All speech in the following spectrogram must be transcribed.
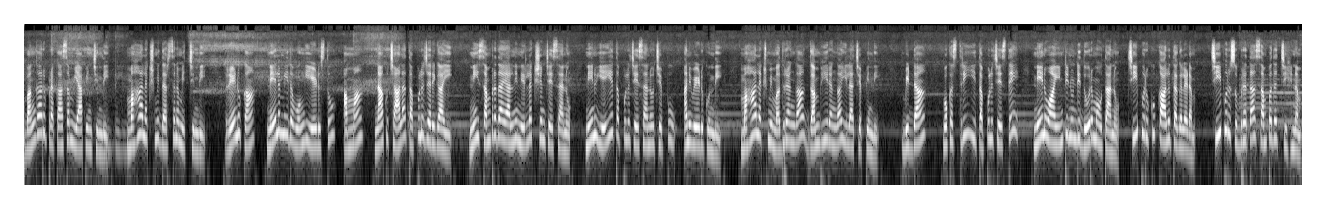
బంగారు ప్రకాశం వ్యాపించింది. మహాలక్ష్మి దర్శనమిచ్చింది. రేణుక నేలమీద వంగి ఏడుస్తూ అమ్మా నాకు చాలా తప్పులు జరిగాయి. నీ సంప్రదాయాల్ని నిర్లక్ష్యం చేశాను. నేను ఏ ఏ తప్పులు చేశానో చెప్పు అని వేడుకుంది. మహాలక్ష్మి మధురంగా గంభీరంగా ఇలా చెప్పింది. బిడ్డా ఒక స్త్రీ ఈ తప్పులు చేస్తే నేను ఆ ఇంటి నుండి దూరమవుతాను. చీపురుకు కాలు తగలడం. చీపురు శుభ్రత సంపద చిహ్నం.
